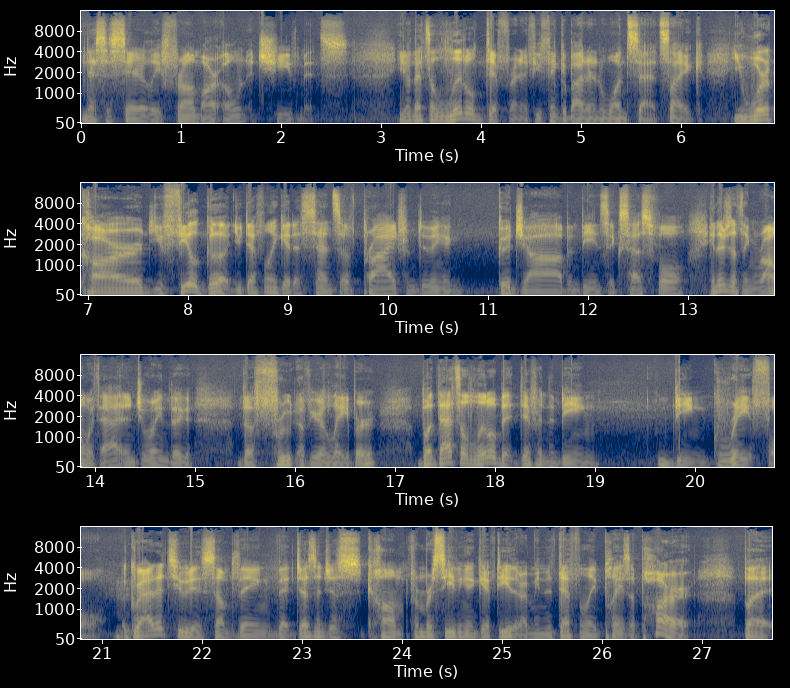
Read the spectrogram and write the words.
necessarily from our own achievements. You know, that's a little different if you think about it in one sense. Like you work hard, you feel good, you definitely get a sense of pride from doing a good job and being successful. And there's nothing wrong with that, enjoying the the fruit of your labor, but that's a little bit different than being being grateful. Mm-hmm. Gratitude is something that doesn't just come from receiving a gift either. I mean, it definitely plays a part, but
